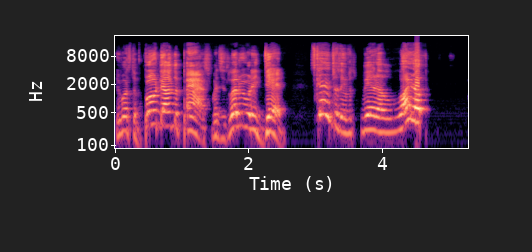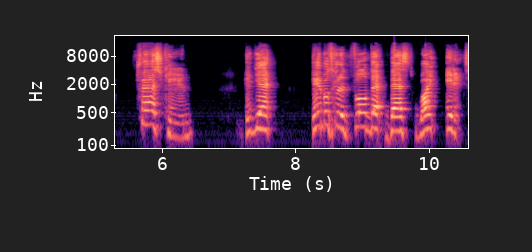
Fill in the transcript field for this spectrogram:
He wants to burn down the past, which is literally what he did. It's kind of interesting. We had a light up trash can, and yet Amble's going to throw that vest right in it.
